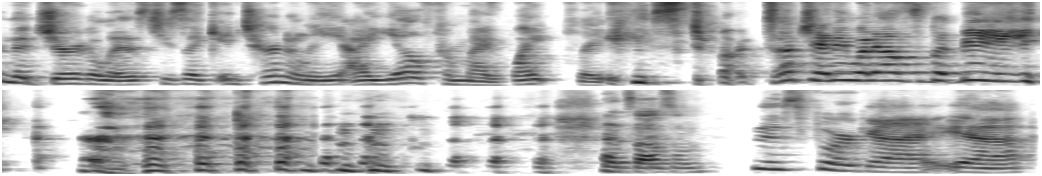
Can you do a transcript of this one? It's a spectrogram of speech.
And the journalist, he's like, internally, I yell from my white place, don't touch anyone else but me. That's awesome. this poor guy. Yeah.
